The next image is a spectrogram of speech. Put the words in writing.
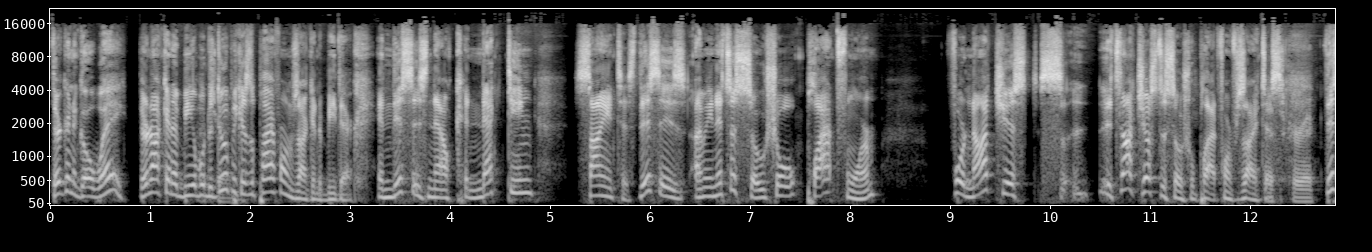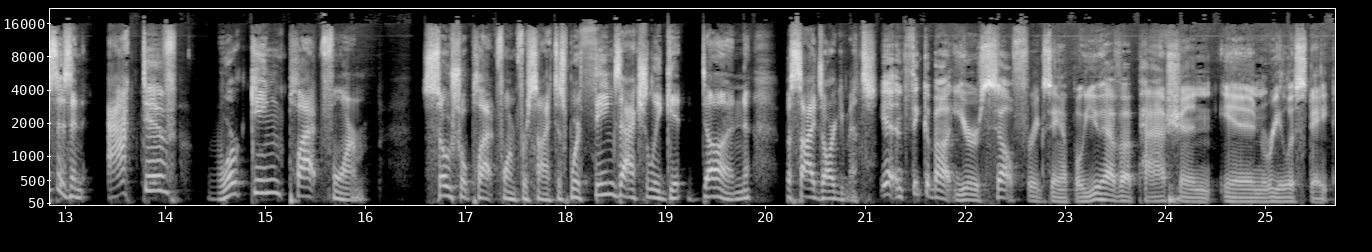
they're going to go away. They're not going to be able That's to do it because the platform's not going to be there. And this is now connecting scientists. This is, I mean, it's a social platform for not just, it's not just a social platform for scientists. That's correct. This is an active working platform social platform for scientists where things actually get done besides arguments. Yeah, and think about yourself, for example. You have a passion in real estate,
